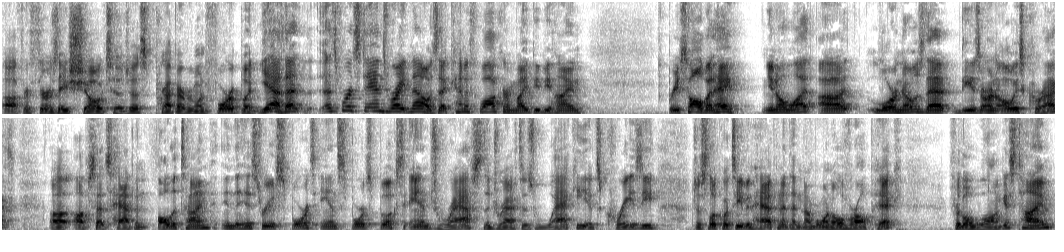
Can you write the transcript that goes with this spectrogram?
uh, for Thursday's show to just prep everyone for it. But yeah, that that's where it stands right now. Is that Kenneth Walker might be behind Breece Hall. But hey, you know what? Uh, Lore knows that these aren't always correct. Uh, upsets happen all the time in the history of sports and sports books and drafts. The draft is wacky, it's crazy. Just look what's even happened at that number one overall pick. For the longest time,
